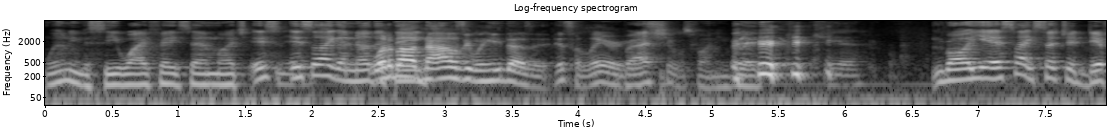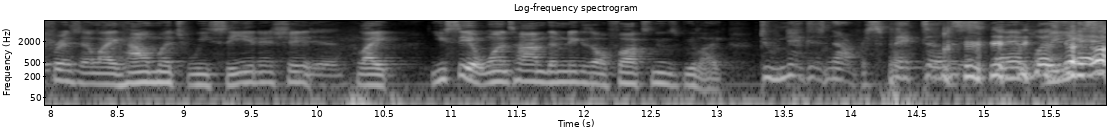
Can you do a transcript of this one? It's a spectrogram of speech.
We don't even see white face that much. It's it's like another. What about thing. Nowsy when he does it? It's hilarious. Bro, that shit was funny. But Yeah. Bro, yeah, it's like such a difference in like how much we see it and shit. Yeah. Like you see it one time, them niggas on Fox News be like, "Do niggas not respect us?" And But you, he see,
